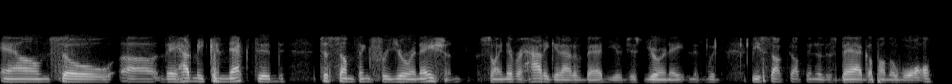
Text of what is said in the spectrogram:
And so uh, they had me connected to something for urination. So I never had to get out of bed. You just urinate and it would be sucked up into this bag up on the wall.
